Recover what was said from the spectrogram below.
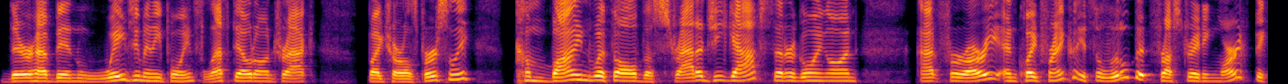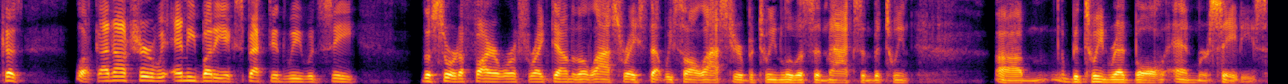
There have been way too many points left out on track by Charles personally combined with all the strategy gaffes that are going on at Ferrari. And quite frankly, it's a little bit frustrating, Mark, because look, I'm not sure anybody expected we would see the sort of fireworks right down to the last race that we saw last year between Lewis and Max and between um, between Red Bull and Mercedes.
